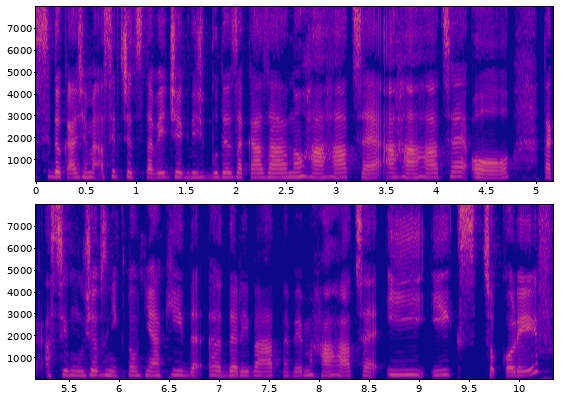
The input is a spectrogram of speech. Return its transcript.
si dokážeme asi představit, že když bude zakázáno HHC a HHCO, tak asi může vzniknout nějaký de- derivát, nevím, HHCI, X, cokoliv,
